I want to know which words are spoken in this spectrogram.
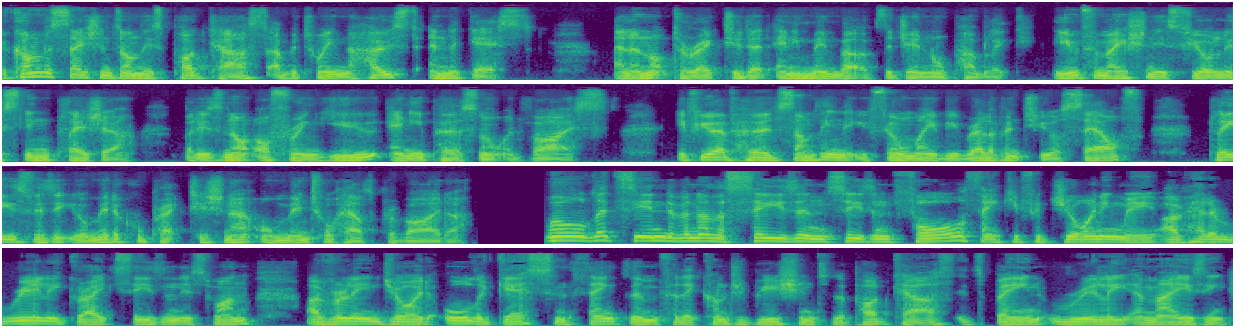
The conversations on this podcast are between the host and the guest and are not directed at any member of the general public. The information is for your listening pleasure, but is not offering you any personal advice. If you have heard something that you feel may be relevant to yourself, please visit your medical practitioner or mental health provider. Well, that's the end of another season, season four. Thank you for joining me. I've had a really great season, this one. I've really enjoyed all the guests and thank them for their contribution to the podcast. It's been really amazing.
